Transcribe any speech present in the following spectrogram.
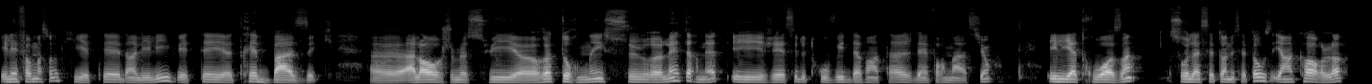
et l'information qui était dans les livres était très basique. alors, je me suis retourné sur l'Internet et j'ai essayé de trouver davantage d'informations il y a trois ans sur la cétone et cétose. Et encore là,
